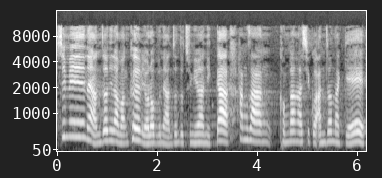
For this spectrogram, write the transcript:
시민의 안전이나 만큼 여러분의 안전도 중요하니까 항상 건강하시고 안전하게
